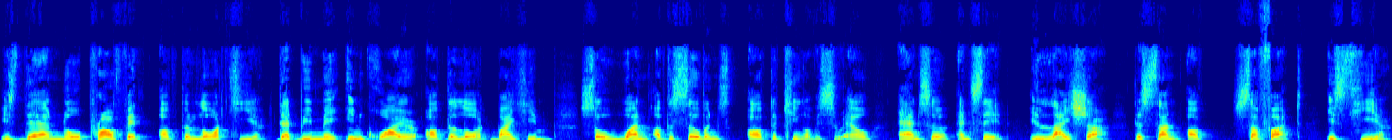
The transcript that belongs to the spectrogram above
Is there no prophet of the Lord here, that we may inquire of the Lord by him? So one of the servants of the king of Israel answered and said, Elisha, the son of Shaphat, is here,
